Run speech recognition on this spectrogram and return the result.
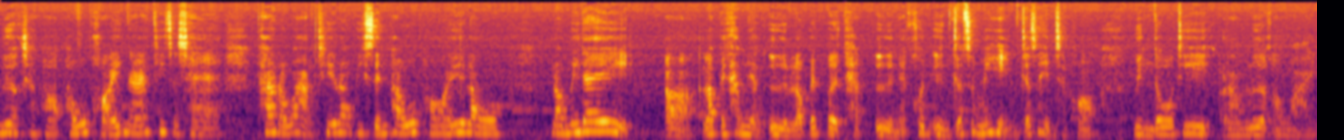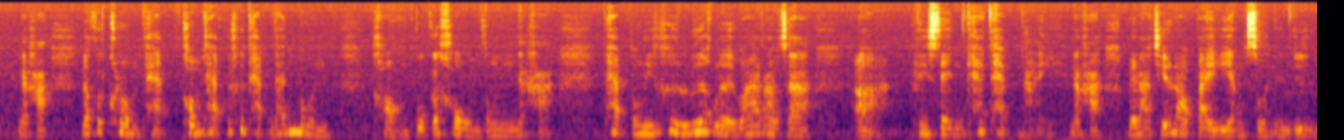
เลือกเฉพาะ powerpoint นะที่จะแชร์ ถ้าระหว่างที่เราพรีเซนต์ powerpoint เราเราไม่ได้เราไปทำอย่างอื่น เราไปเปิดแท็บอื่นเนี่ย คนอื่นก็จะไม่เห็น ก็จะเห็นเฉพาะวินโดว์ที่เราเลือกเอาไว้นะคะ แล้วก็ Chrome Tab Chrome Tab ก็คือแท็บด้านบนของ Google Chrome ตรงนี้นะคะ แท็บตรงนี้ก็คือเลือกเลยว่าเราจะพรีเซนต์แค่แท็บไหนนะคะ เวลาที่เราไปยังส่วนอื่น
